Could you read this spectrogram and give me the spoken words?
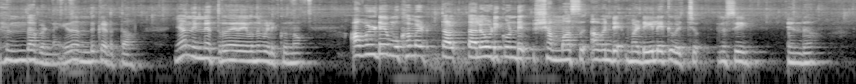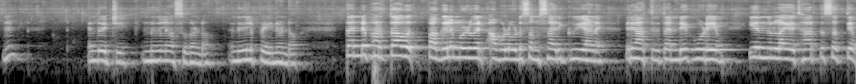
എന്താ പെണ്ണേ? ഇതെന്ത് കിടത്താ? ഞാൻ നിന്നെ എത്ര നേരമായി വന്ന് വിളിക്കുന്നു. അവളുടെ മുഖം തല ഓടിക്കൊണ്ട് ഷമ്മാസ് അവന്റെ മടിയിലേക്ക് വെച്ചു. നുസി എന്ത്? എന്തു പറ്റി എന്തെങ്കിലും അസുഖമുണ്ടോ? എന്തെങ്കിലും പെയിനുണ്ടോ? തന്റെ ഭർത്താവ് പകൽ മുഴുവൻ അവളോട് സംസാരിക്കുകയാണ്. രാത്രി തന്റെ കൂടെയും എന്നുള്ള യഥാർത്ഥ സത്യം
